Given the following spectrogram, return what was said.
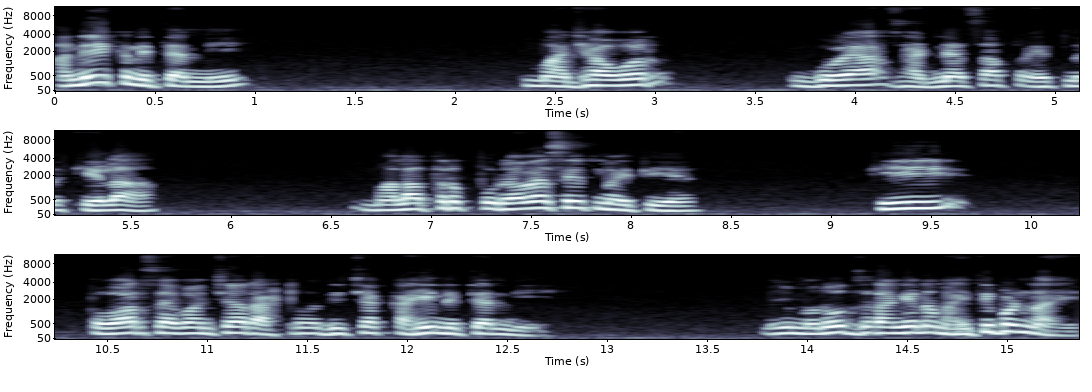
अनेक नेत्यांनी माझ्यावर गोळ्या झाडण्याचा प्रयत्न केला. मला तर पुराव्यासहित माहिती आहे की पवार साहेबांच्या राष्ट्रवादीच्या काही नेत्यांनी म्हणजे मनोज जरांगेंना माहिती पण नाही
